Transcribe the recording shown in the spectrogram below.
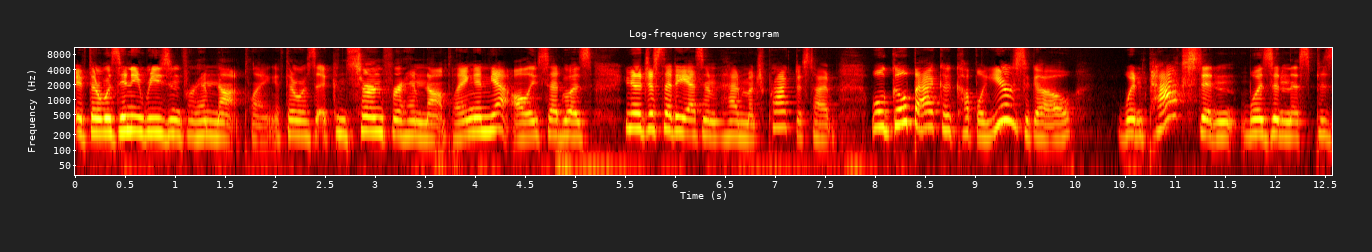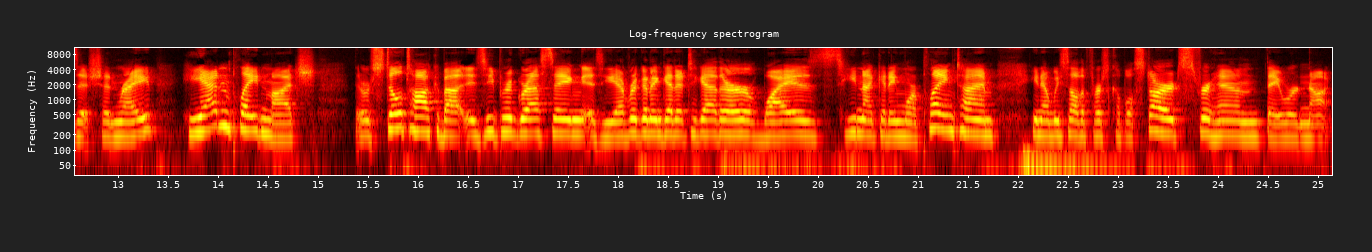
if there was any reason for him not playing, if there was a concern for him not playing. And yeah, all he said was, you know, just that he hasn't had much practice time. Well, go back a couple years ago when Paxton was in this position, right? He hadn't played much. There was still talk about is he progressing? Is he ever going to get it together? Why is he not getting more playing time? You know, we saw the first couple starts for him. They were not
